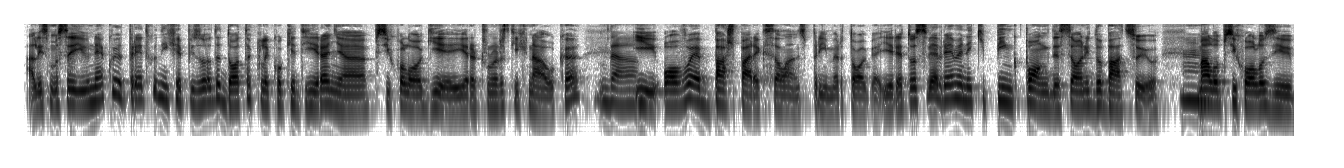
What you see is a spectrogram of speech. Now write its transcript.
ali smo se i u nekoj od prethodnih epizoda dotakle koketiranja psihologije i računarskih nauka Da. i ovo je baš par excellence primer toga, jer je to sve vreme neki ping pong gde se oni dobacuju. Mm. Malo psiholozi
